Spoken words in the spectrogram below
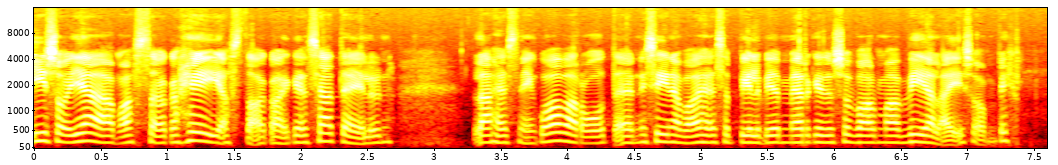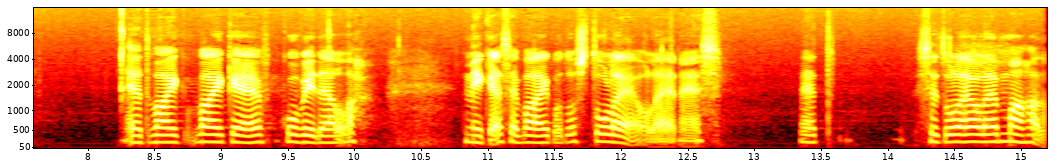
iso jäämassa, joka heijastaa kaiken säteilyn lähes niin kuin avaruuteen, niin siinä vaiheessa pilvien merkitys on varmaan vielä isompi. Et vaikea kuvitella, mikä se vaikutus tulee olemaan edes. Et se tulee olemaan maha,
